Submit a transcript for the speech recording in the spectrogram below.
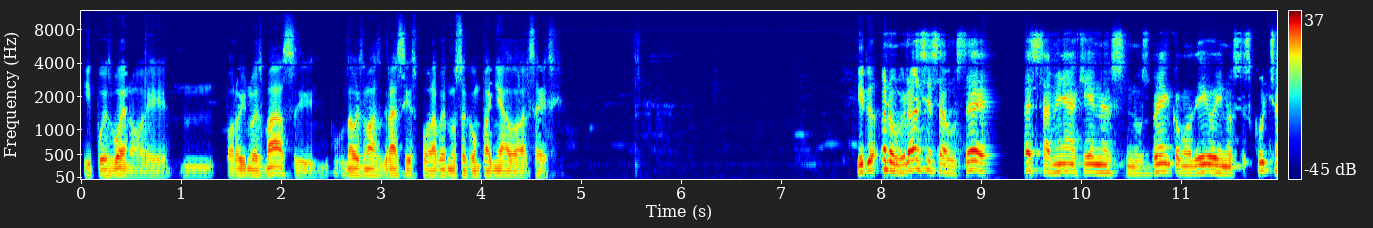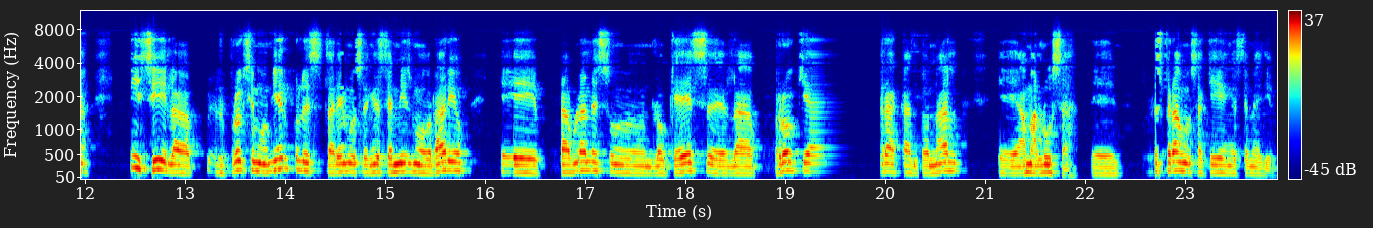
Y pues bueno, eh, mm, por hoy no es más. Y una vez más, gracias por habernos acompañado, Arcesio. Bueno, gracias a ustedes también a quienes nos ven, como digo, y nos escuchan. Y sí, el próximo miércoles estaremos en este mismo horario eh, para hablarles lo que es la parroquia cantonal eh, Amalusa. Eh, esperamos aquí en este medio.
